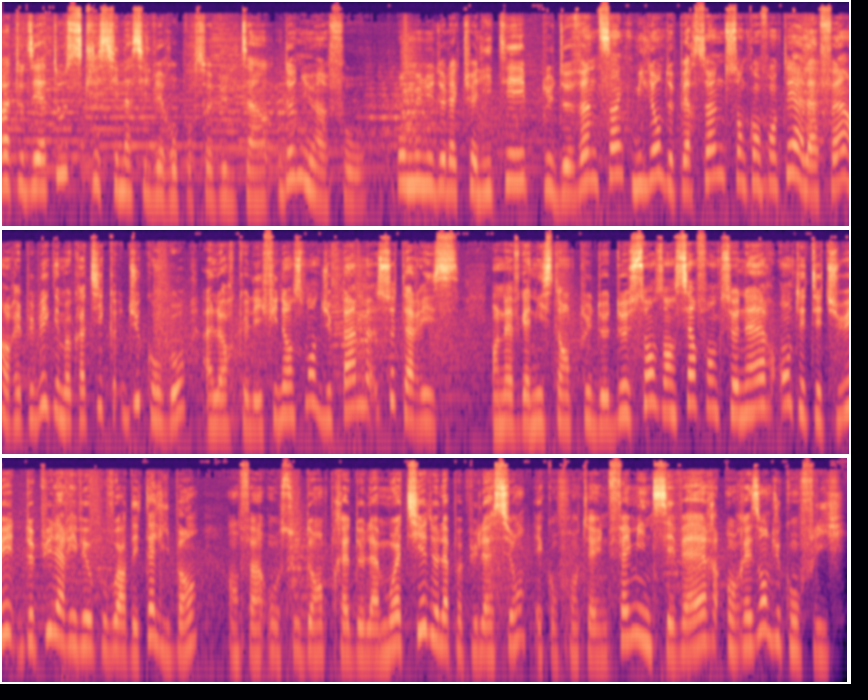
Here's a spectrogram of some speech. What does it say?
à toutes et à tous, Christina Silvero pour ce bulletin de Nu Info. Au menu de l'actualité, plus de 25 millions de personnes sont confrontées à la faim en République démocratique du Congo alors que les financements du PAM se tarissent. En Afghanistan, plus de 200 anciens fonctionnaires ont été tués depuis l'arrivée au pouvoir des talibans. Enfin, au Soudan, près de la moitié de la population est confrontée à une famine sévère en raison du conflit.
